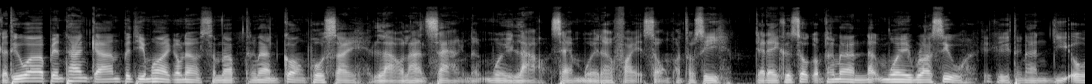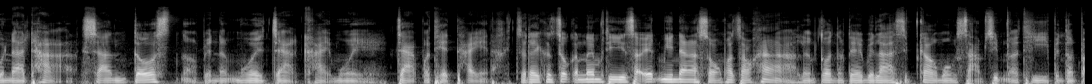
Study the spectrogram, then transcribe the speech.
ก็ถือว่าเป็นทางการเป็นทีมห้อยกันแล้วสำหรับทางด้านกองโพไซลาวลานสร้างนักมวยลาวแซมมวยลาวไฟ2024จะได้ขึ้นโซกับทางด้านนักมวยบราซิล ก็คือทางด้านดิโอนาธาซานโตสเนาะเป็นนักมวยจากค่ายมวยจากประเทศไทยนะจะได้ขึ้นโซกกันในวันที่21มีนา2025เริ่มต้นตั้งแต่เวลา 19โมง30 นาทีเป็นต้นไป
